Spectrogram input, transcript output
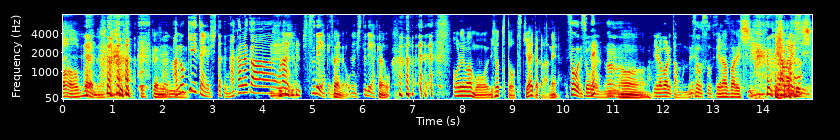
あ、ほんまやね。確かに。ん。あのケイちゃんより下ってなかなかおらんよ。失礼やけどね。そうん失礼やけど。俺はもうリホッチと付き合えたからね。そうですね。選ばれたもんね。そうそうそう。選ばれし。選ばれし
